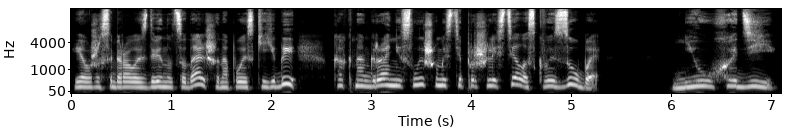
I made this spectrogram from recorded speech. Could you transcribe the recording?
Я уже собиралась двинуться дальше на поиски еды, как на грани слышимости прошелестело сквозь зубы. «Не уходи!»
